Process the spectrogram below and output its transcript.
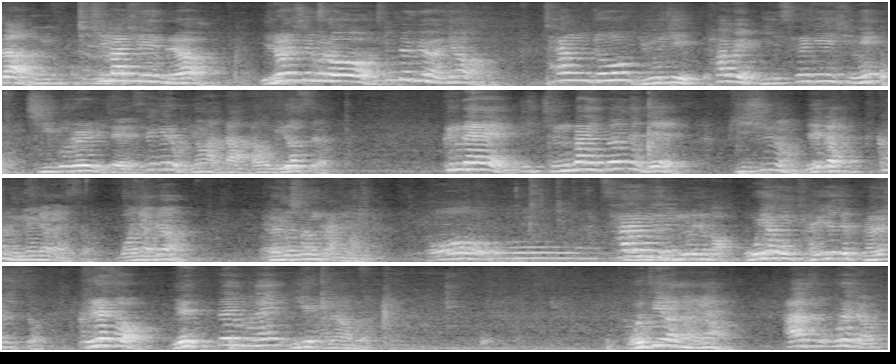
자, 시마신인데요. 이런 식으로 힌두교는요, 창조, 유지, 파괴 이 세 개의 신이 지구를 이제 세계를 운영한다라고 믿었어요. 근데 이 중간에 떠 있는 게 비슈누, 얘가 독특한 능력이 하나 있어. 뭐냐면 변신이 가능해. 오. 사람이든 동물이든 막 모양이 달려져 변할 수 있어. 그래서 얘 때문에 이게 가능한 거야. 어떻게 가능하냐? 아주 오래전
